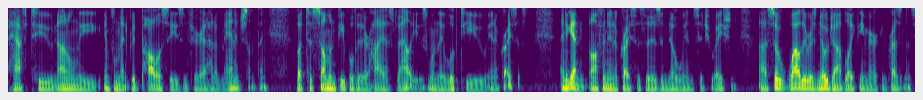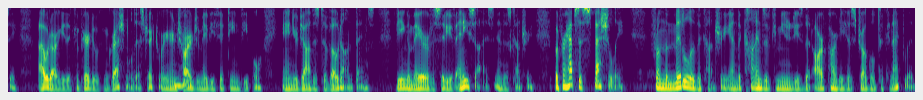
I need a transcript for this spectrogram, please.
have to not only implement good policies and figure out how to manage something, but to summon people to their highest values when they look to you in a crisis. And again, often in a crisis that is a no win situation. Uh, so while there is no job like the American presidency, I would argue that compared to a congressional district where you're in Mhm. charge of maybe 15 people and your job is to vote on things, being a mayor of a city of any size in this country, but perhaps especially from the middle of the country and the kinds of communities that our party has struggled to connect with,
